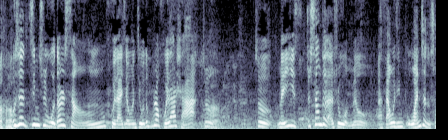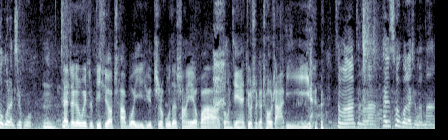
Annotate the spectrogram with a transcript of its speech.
我现在进去，我倒是想回答一些问题，我都不知道回答啥，就、嗯就没意思。就相对来说，我没有，哎，反正我已经完整的错过了知乎。嗯，在这个位置必须要插播一句，知乎的商业化总监就是个臭傻逼。怎么了？怎么了？他是错过了什么吗？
